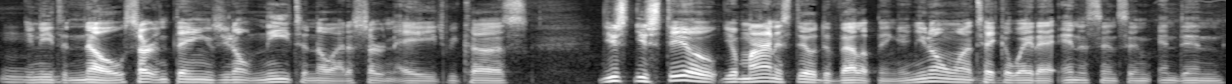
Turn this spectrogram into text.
you need to know. Certain things you don't need to know at a certain age because you you still your mind is still developing, and you don't want to take away that innocence and and then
